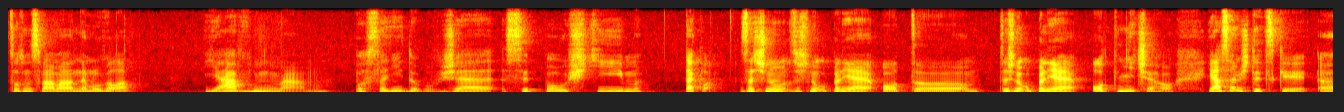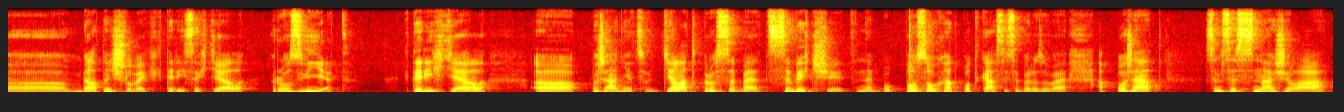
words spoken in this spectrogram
co jsem s váma nemluvila. Já vnímám poslední dobu, že si pouštím takhle. Začnu, začnu úplně od uh, začnu úplně od ničeho. Já jsem vždycky uh, byla ten člověk, který se chtěl rozvíjet, který chtěl uh, pořád něco dělat pro sebe, cvičit nebo poslouchat podcasty seberozové a pořád jsem se snažila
